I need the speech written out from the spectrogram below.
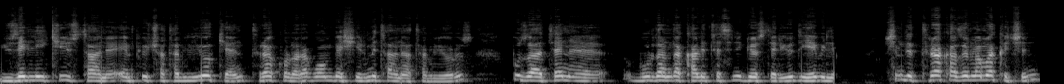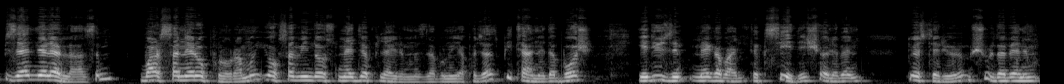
150-200 tane MP3 atabiliyorken track olarak 15-20 tane atabiliyoruz. Bu zaten e, buradan da kalitesini gösteriyor diyebilirim. Şimdi track hazırlamak için bize neler lazım? Varsa Nero programı yoksa Windows Media Player'ımızla bunu yapacağız. Bir tane de boş 700 MB'lık CD. Şöyle ben gösteriyorum. Şurada benim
